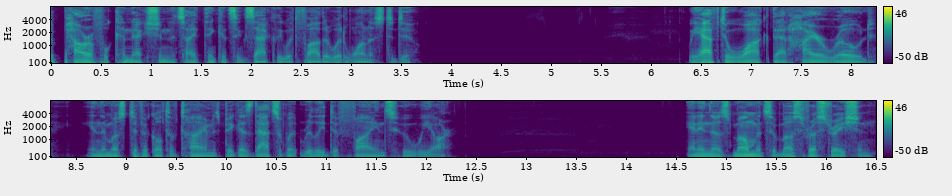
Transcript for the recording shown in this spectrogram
a powerful connection. It's I think it's exactly what Father would want us to do. We have to walk that higher road in the most difficult of times because that's what really defines who we are. And in those moments of most frustration,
